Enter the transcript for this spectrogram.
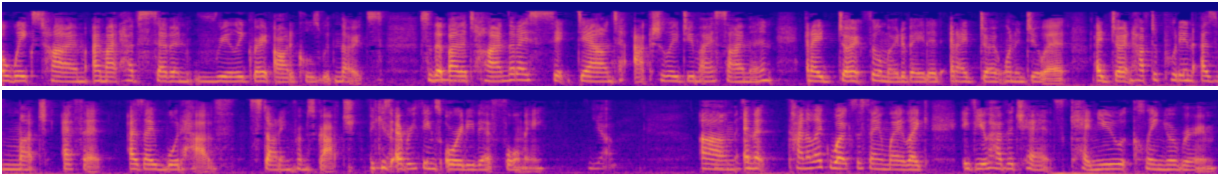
a week's time, I might have seven really great articles with notes. So that by the time that I sit down to actually do my assignment and I don't feel motivated and I don't want to do it, I don't have to put in as much effort as I would have starting from scratch because Yeah. everything's already there for me. Yeah. Um, and it kind of like works the same way. Like if you have the chance, can you clean your room?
